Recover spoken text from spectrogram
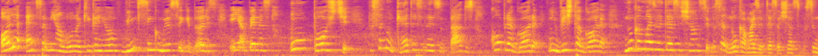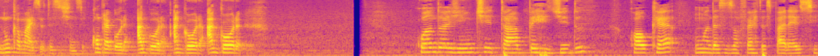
Olha essa minha aluna que ganhou 25 mil seguidores em apenas um post. Você não quer ter esses resultados? Compre agora, invista agora. Nunca mais vai ter essa chance. Você nunca mais vai ter essa chance. Você nunca mais vai ter essa chance. Compre agora, agora, agora, agora. Quando a gente tá perdido, qualquer uma dessas ofertas parece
